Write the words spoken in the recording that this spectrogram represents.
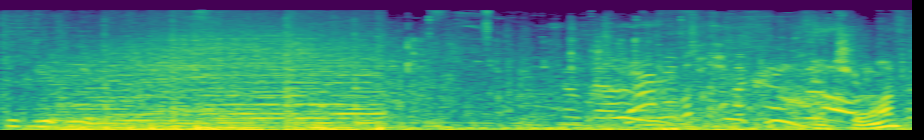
keep you here. What the? Didn't you want?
